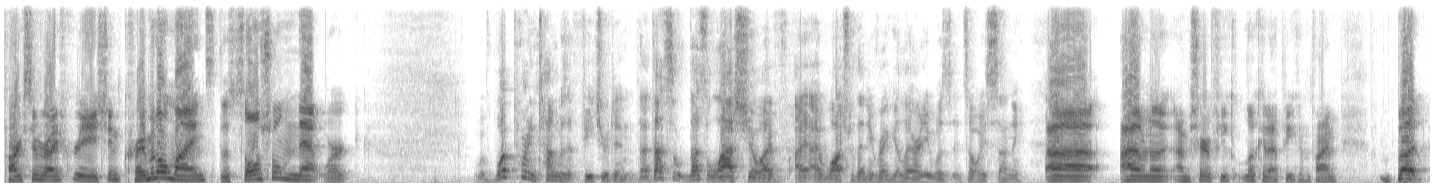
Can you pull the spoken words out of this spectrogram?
Parks and Recreation, Criminal Minds, The Social Network. At what point in time was it featured in? That, that's that's the last show I've I, I watched with any regularity. Was It's Always Sunny? Uh, I don't know. I'm sure if you look it up, you can find. But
